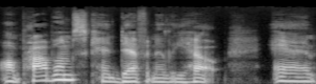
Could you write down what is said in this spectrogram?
on problems can definitely help. And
